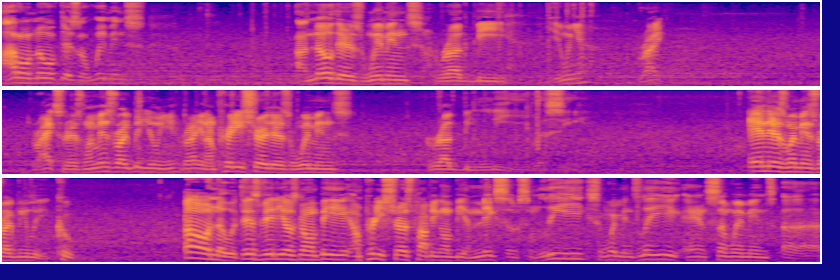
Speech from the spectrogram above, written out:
I don't know if there's a women's. I know there's women's rugby union, right? Right. So there's women's rugby union, right? And I'm pretty sure there's women's rugby league. Let's see. And there's women's rugby league. Cool. I don't know what this video is going to be. I'm pretty sure it's probably going to be a mix of some league, some women's league, and some women's uh,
